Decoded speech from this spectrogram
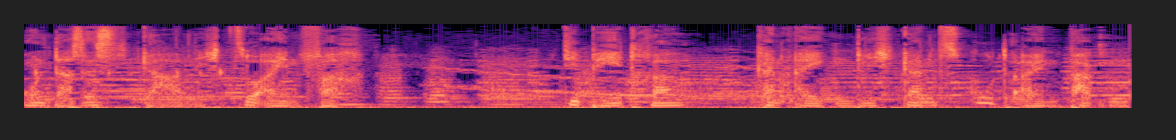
Und das ist gar nicht so einfach. Die Petra kann eigentlich ganz gut einpacken.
